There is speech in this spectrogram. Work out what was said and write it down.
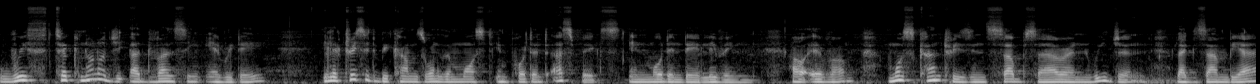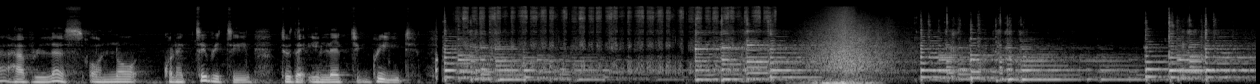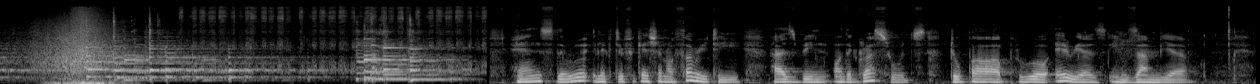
With technology advancing every day, electricity becomes one of the most important aspects in modern day living. However, most countries in sub-Saharan region like Zambia have less or no connectivity to the electric grid. Hence, the Rural Electrification Authority has been on the grassroots to power up rural areas in Zambia.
